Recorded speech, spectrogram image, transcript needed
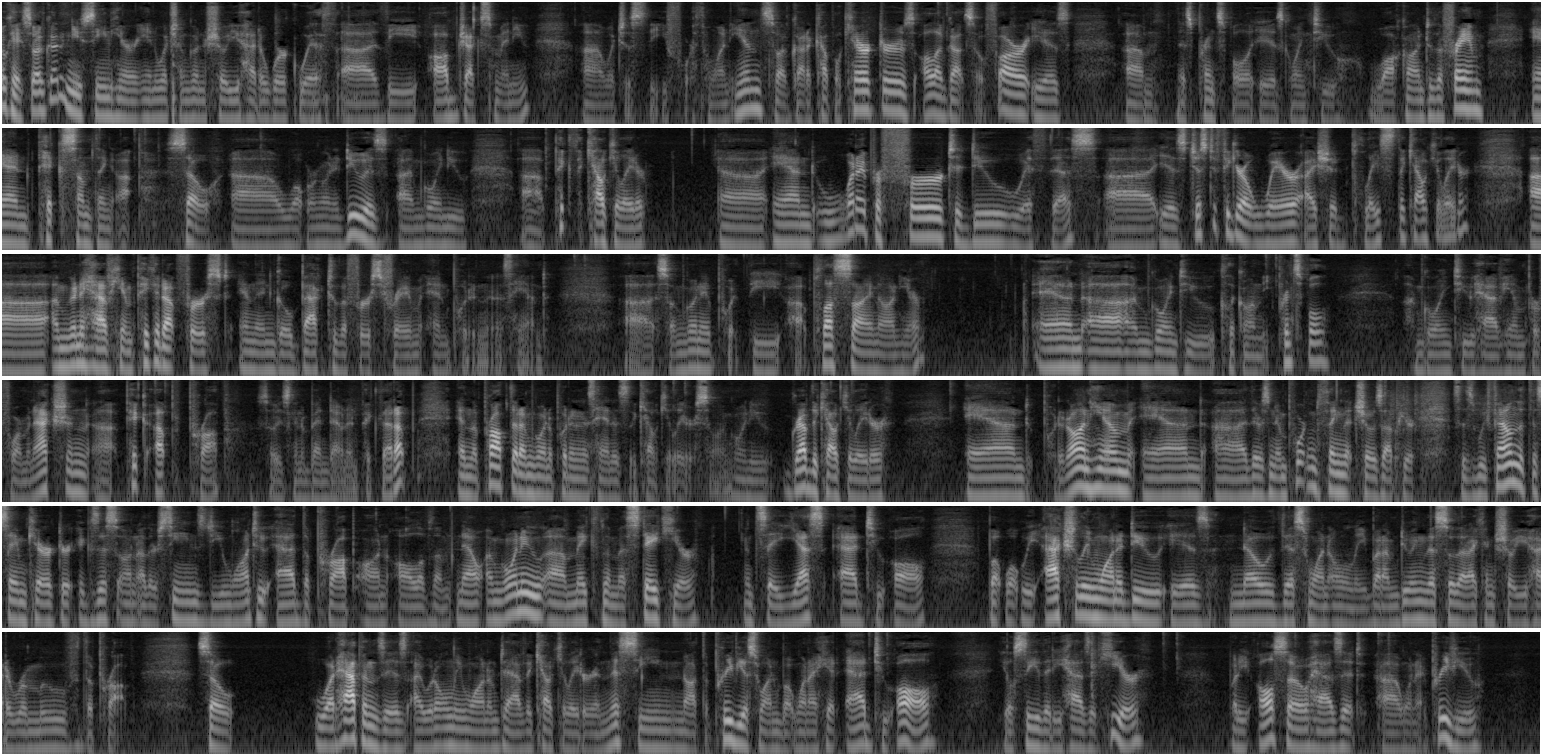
Okay, so I've got a new scene here in which I'm going to show you how to work with uh, the objects menu, uh, which is the fourth one in. So I've got a couple characters. All I've got so far is um, this principal is going to walk onto the frame and pick something up. So uh, what we're going to do is I'm going to uh, pick the calculator uh, and what I prefer to do with this uh, is just to figure out where I should place the calculator. Uh, I'm going to have him pick it up first and then go back to the first frame and put it in his hand. Uh, so I'm going to put the uh, plus sign on here and uh, I'm going to click on the principal. I'm going to have him perform an action, pick up prop so he's going to bend down and pick that up. And the prop that I'm going to put in his hand is the calculator. So I'm going to grab the calculator and put it on him. And uh, there's an important thing that shows up here. It says, we found that the same character exists on other scenes. Do you want to add the prop on all of them? Now I'm going to uh, make the mistake here and say yes, add to all. But what we actually want to do is know this one only. But I'm doing this so that I can show you how to remove the prop. So what happens is I would only want him to have the calculator in this scene, not the previous one, but when I hit add to all, you'll see that he has it here, but he also has it uh, when I preview,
